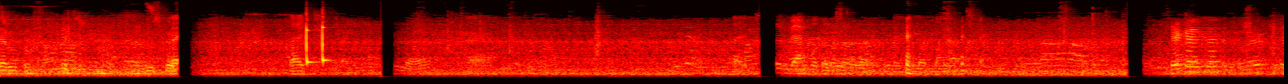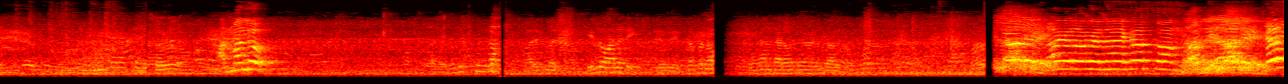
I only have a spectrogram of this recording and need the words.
జరుగుతుంది? చూసుకో బ్యాంక్ హనుమాన్లు ఇల్లు ఆల్రెడీ నాయకత్వం జై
